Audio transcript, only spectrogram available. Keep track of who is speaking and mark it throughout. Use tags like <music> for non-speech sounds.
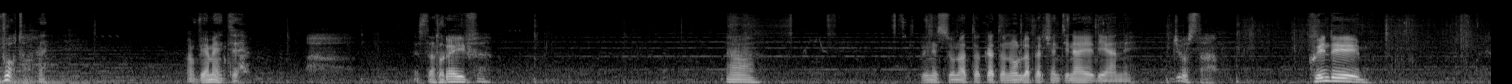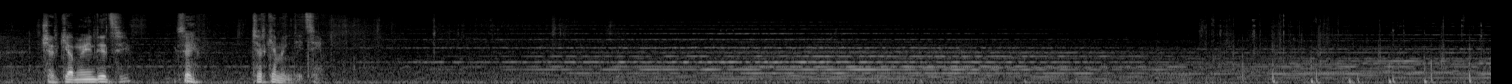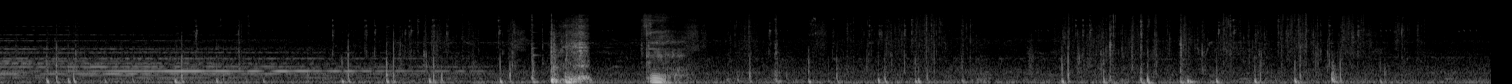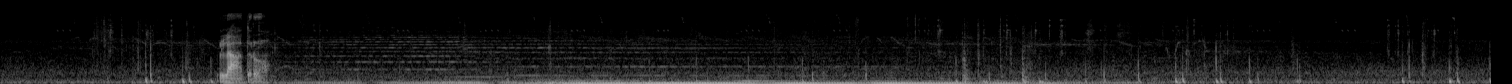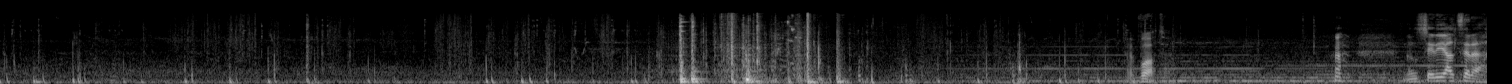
Speaker 1: vuoto.
Speaker 2: Ovviamente.
Speaker 1: È stato Rafe?
Speaker 2: No. Qui nessuno ha toccato nulla per centinaia di anni.
Speaker 1: Giusto. Quindi... cerchiamo indizi?
Speaker 2: Sì, cerchiamo indizi. Ladro.
Speaker 3: Non si rialzerà.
